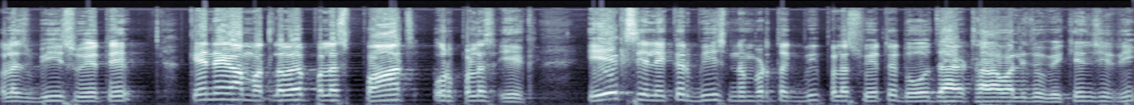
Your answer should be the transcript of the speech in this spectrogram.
प्लस बीस हुए थे। कहने का मतलब है प्लस पाँच और प्लस एक। एक से लेकर बीस नंबर तक भी प्लस हुए थे। 2018 वाली जो वैकेंसी थी,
